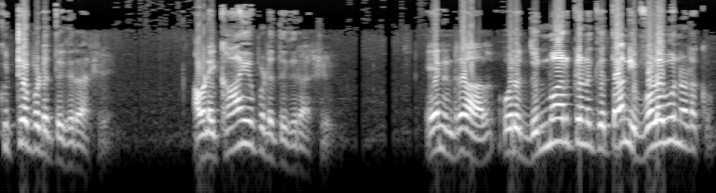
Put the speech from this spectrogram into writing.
குற்றப்படுத்துகிறார்கள் அவனை காயப்படுத்துகிறார்கள். ஏனென்றால் ஒரு துன்மார்க்கனுக்குத்தான் இவ்வளவு நடக்கும்.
